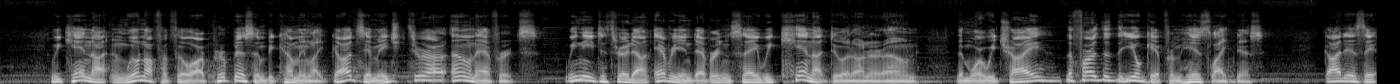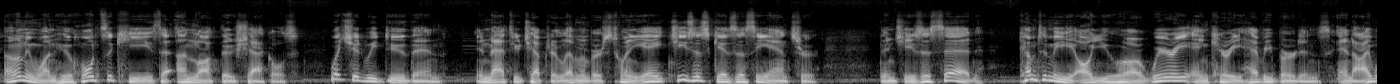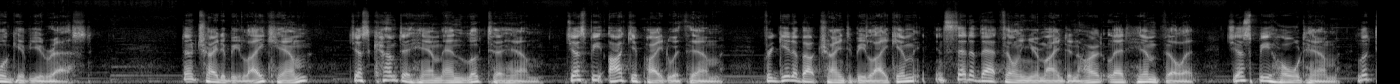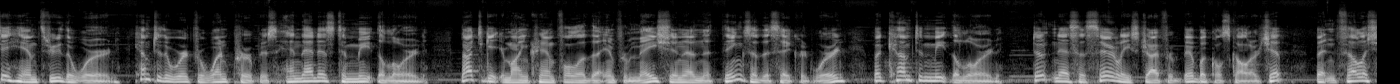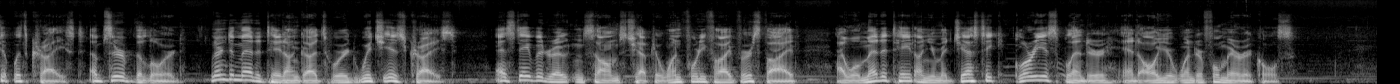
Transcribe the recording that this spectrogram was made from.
We cannot and will not fulfill our purpose in becoming like God's image through our own efforts. We need to throw down every endeavor and say we cannot do it on our own. The more we try, the farther that you'll get from His likeness. God is the only one who holds the keys that unlock those shackles. What should we do then? In Matthew chapter 11 verse 28, Jesus gives us the answer. Then Jesus said, "Come to me, all you who are weary and carry heavy burdens, and I will give you rest." Don't try to be like him. Just come to him and look to him. Just be occupied with him. Forget about trying to be like him. Instead of that filling your mind and heart, let him fill it. Just behold him. Look to him through the word. Come to the word for one purpose, and that is to meet the Lord. Not to get your mind crammed full of the information and the things of the sacred word, but come to meet the Lord. Don't necessarily strive for biblical scholarship, but in fellowship with Christ. Observe the Lord. Learn to meditate on God's word, which is Christ. As David wrote in Psalms chapter 145 verse 5, I will meditate on your majestic, glorious splendor and all your wonderful miracles.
